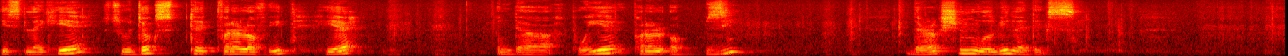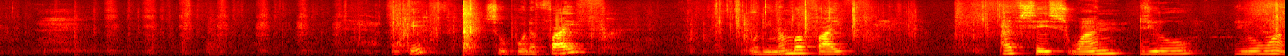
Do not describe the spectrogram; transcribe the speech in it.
is like here. So just take parallel of it here and the parallel of z direction will be this. Okay so for the 5 for the number 5 5 says 1 0 0 1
